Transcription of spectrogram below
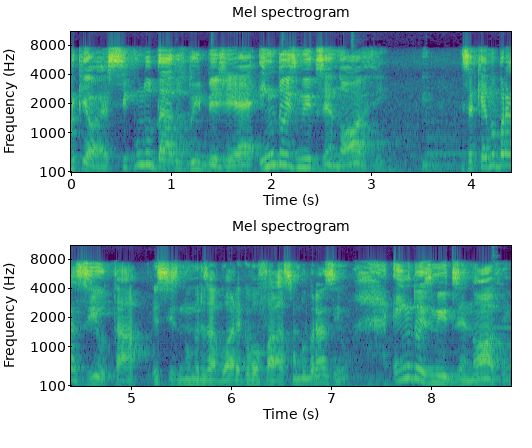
Porque, ó, segundo dados do IBGE, em 2019, isso aqui é no Brasil, tá? Esses números agora que eu vou falar são do Brasil. Em 2019,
